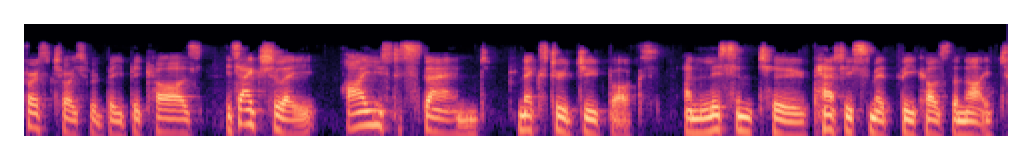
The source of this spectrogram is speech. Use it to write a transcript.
first choice would be because it's actually, I used to stand next to a jukebox and listen to Patti Smith because the night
